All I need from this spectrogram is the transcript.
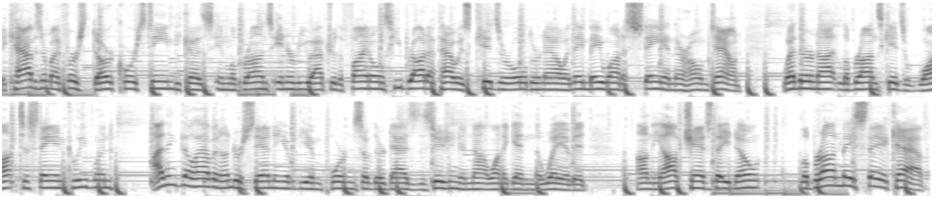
the Cavs are my first dark horse team because in LeBron's interview after the finals, he brought up how his kids are older now and they may want to stay in their hometown. Whether or not LeBron's kids want to stay in Cleveland, I think they'll have an understanding of the importance of their dad's decision and not want to get in the way of it. On the off chance they don't, LeBron may stay a Cav.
